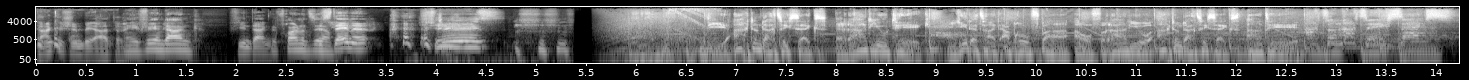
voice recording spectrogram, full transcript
Dankeschön, Beate. Hey, vielen Dank. Vielen Dank. Wir freuen uns sehr. Bis dann. Tschüss. Die 886 Radiothek. Jederzeit abrufbar auf radio886.at. 886! 886.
